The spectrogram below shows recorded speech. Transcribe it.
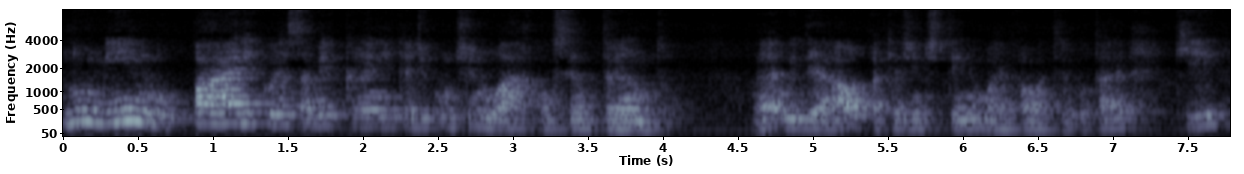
no mínimo, pare com essa mecânica de continuar concentrando né? O ideal é que a gente tenha uma reforma tributária que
